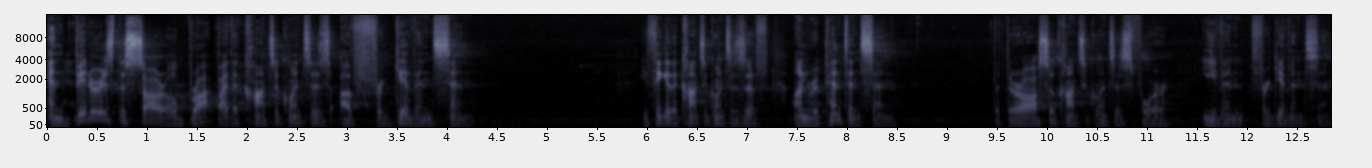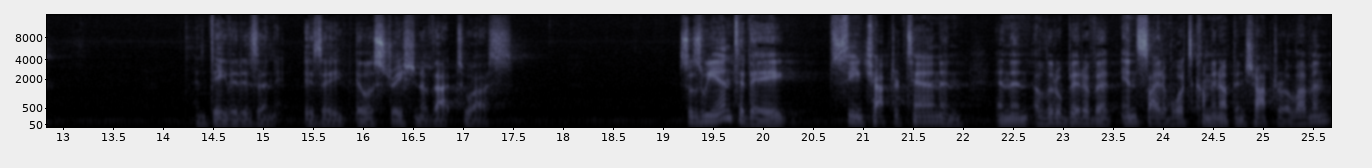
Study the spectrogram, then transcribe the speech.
and bitter is the sorrow brought by the consequences of forgiven sin. You think of the consequences of unrepentant sin, but there are also consequences for even forgiven sin. And David is an is a illustration of that to us. So as we end today, seeing chapter 10 and, and then a little bit of an insight of what's coming up in chapter 11,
